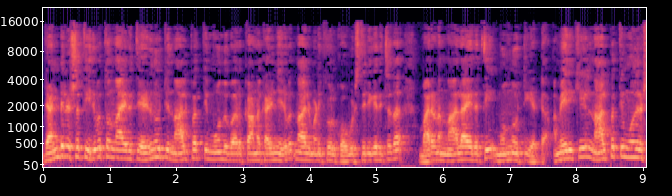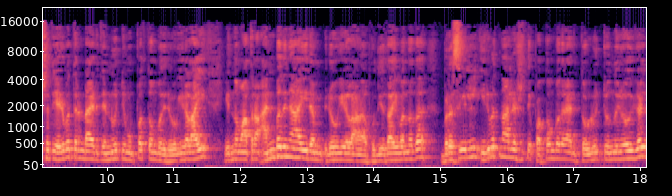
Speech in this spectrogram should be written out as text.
രണ്ട് ലക്ഷത്തി ഇരുപത്തി ഒന്നായിരത്തി എഴുന്നൂറ്റി നാൽപ്പത്തി മൂന്ന് പേർക്കാണ് കഴിഞ്ഞ ഇരുപത്തിനാല് മണിക്കൂർ കോവിഡ് സ്ഥിരീകരിച്ചത്. മരണം നാലായിരത്തി മുന്നൂറ്റി എട്ട് അമേരിക്കയിൽ നാൽപ്പത്തിമൂന്ന് ലക്ഷത്തി എഴുപത്തിരണ്ടായിരത്തി എണ്ണൂറ്റി മുപ്പത്തി ഒമ്പത് രോഗികളായി. ഇന്ന് മാത്രം അൻപതിനായിരം രോഗികളാണ് പുതിയതായി വന്നത്. ബ്രസീലിൽ ഇരുപത്തിനാല് ലക്ഷത്തി പത്തൊമ്പതിനായിരത്തി തൊണ്ണൂറ്റൊന്ന് രോഗികൾ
